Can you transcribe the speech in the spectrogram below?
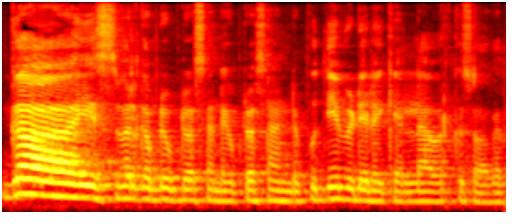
Guys welcome to cryptos and cryptos and പുതിയ വീഡിയോയിലേക്ക് എല്ലാവർക്കും സ്വാഗതം.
